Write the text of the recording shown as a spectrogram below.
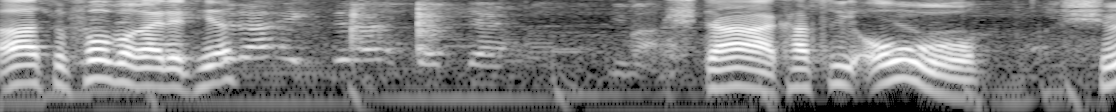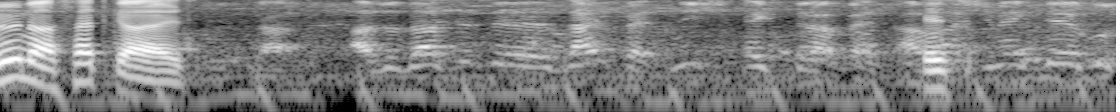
Ah, hast du vorbereitet hier? Stark. Hast du die. Oh, schöner Fettgehalt. Also das ist äh, sein Fett, nicht extra Fett. Aber Ist- schmeckt sehr gut.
